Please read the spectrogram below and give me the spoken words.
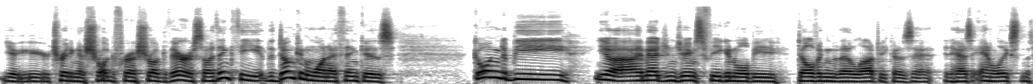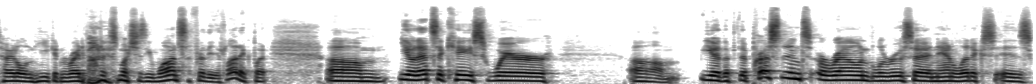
you know, you're trading a shrug for a shrug there. So I think the the Duncan one I think is going to be you know I imagine James Fegan will be delving into that a lot because it has analytics in the title and he can write about it as much as he wants for the Athletic. But um, you know that's a case where um, yeah, the, the precedent around La Russa and analytics is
